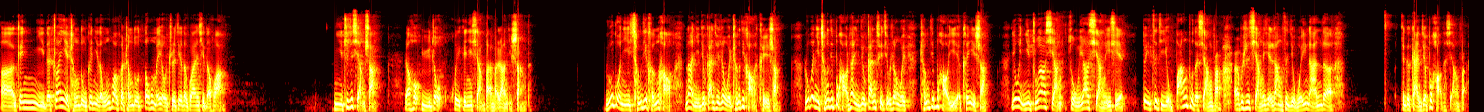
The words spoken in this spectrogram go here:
呃，跟你的专业程度、跟你的文化课程度都没有直接的关系的话，你只是想上，然后宇宙会给你想办法让你上的。如果你成绩很好，那你就干脆认为成绩好可以上；如果你成绩不好，那你就干脆就认为成绩不好也可以上，因为你主要想总要想一些。对自己有帮助的想法，而不是想一些让自己为难的、这个感觉不好的想法。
